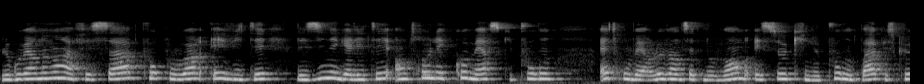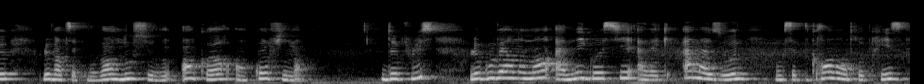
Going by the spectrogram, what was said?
Le gouvernement a fait ça pour pouvoir éviter les inégalités entre les commerces qui pourront être ouverts le 27 novembre et ceux qui ne pourront pas puisque le 27 novembre nous serons encore en confinement. De plus, le gouvernement a négocié avec Amazon, donc cette grande entreprise,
